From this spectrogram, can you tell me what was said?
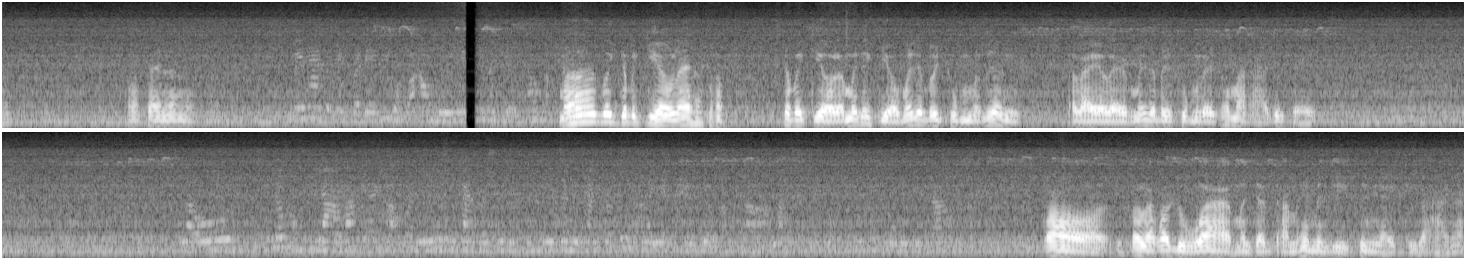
นะเพราะแค่นั้นเองไม่น่าจะเป็นประเด็นที่บอกว่าเอามูลนิธิมาเกี่ยวข้องกับมาไม่จะไปเกี่ยวเลยครับ จะไปเกี่ยวแล้วไม่ได้เกี่ยวไม่ได้ไปชุมเรื่อง อะไรอะไรไม่ได้ไปชุมเลยเข้ามาหาเฉยแล้วเรื่องของพียาบ้างได้ค่ะวันนี้มีการประชุมมีจะมีการกระตุ้นอะไรยังไงเกี่ยวกับเอ่อหลังจากในผลกระทบของโควิด -19 นะคะๆก็ก็เราก็ดูว่ามันจะทำให้มันดีขึ้นไงกีฬานะ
